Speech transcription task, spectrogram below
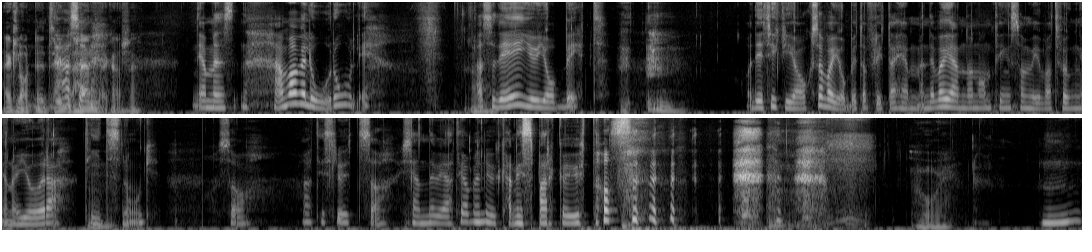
Det är klart det är trygga Alltså- händer kanske. ja men han var väl orolig. Ja. Alltså det är ju jobbigt. Och det tyckte jag också var jobbigt att flytta hem men det var ju ändå någonting som vi var tvungna att göra tids nog. Så ja, till slut så kände vi att ja men nu kan ni sparka ut oss. Oj. Mm.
